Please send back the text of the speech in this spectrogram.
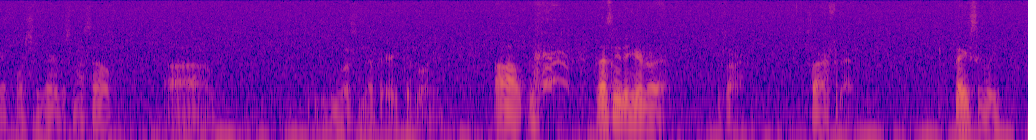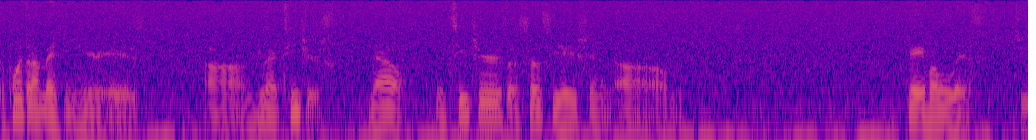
Air Force reservist myself, uh, he wasn't a very good lawyer. Um, but that's neither here nor there. I'm sorry. Sorry for that. Basically, the point that I'm making here is um, you had teachers. Now, the Teachers Association um, gave a list to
